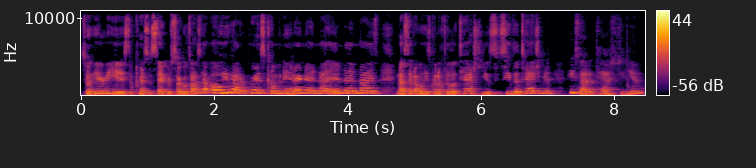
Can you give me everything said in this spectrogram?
So here he is, the Prince of Sacred Circles. I said, oh, you got a prince coming in. Ain't that nice? Ain't that nice? And I said, oh, he's going to feel attached to you. See the attachment? He's not attached to you.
